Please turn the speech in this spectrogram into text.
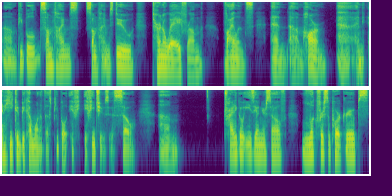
Um, people sometimes, sometimes do turn away from violence and um, harm, uh, and and he could become one of those people if if he chooses. So, um, try to go easy on yourself. Look for support groups.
